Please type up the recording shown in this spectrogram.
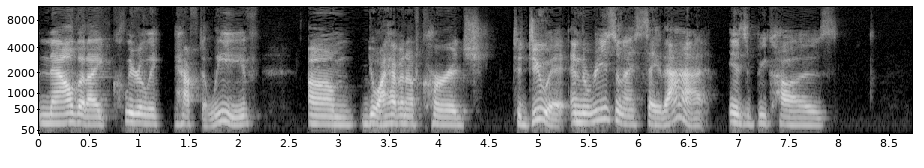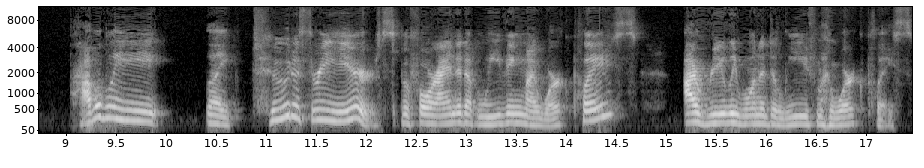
now that i clearly have to leave um, do i have enough courage to do it? And the reason i say that is because probably like two to three years before i ended up leaving my workplace i really wanted to leave my workplace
